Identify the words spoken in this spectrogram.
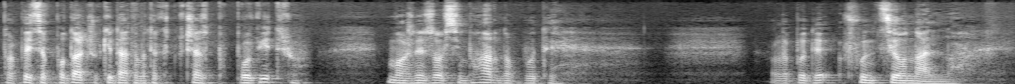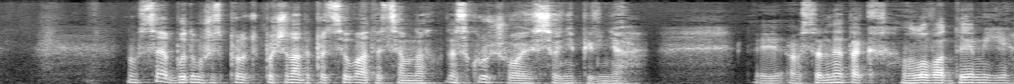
Пропиться подачу кидатиме так час по повітрю. Може не зовсім гарно буде, але буде функціонально. Ну все, будемо щось починати працювати. Це не скручуває сьогодні півдня. А остальне так, голова дим є.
